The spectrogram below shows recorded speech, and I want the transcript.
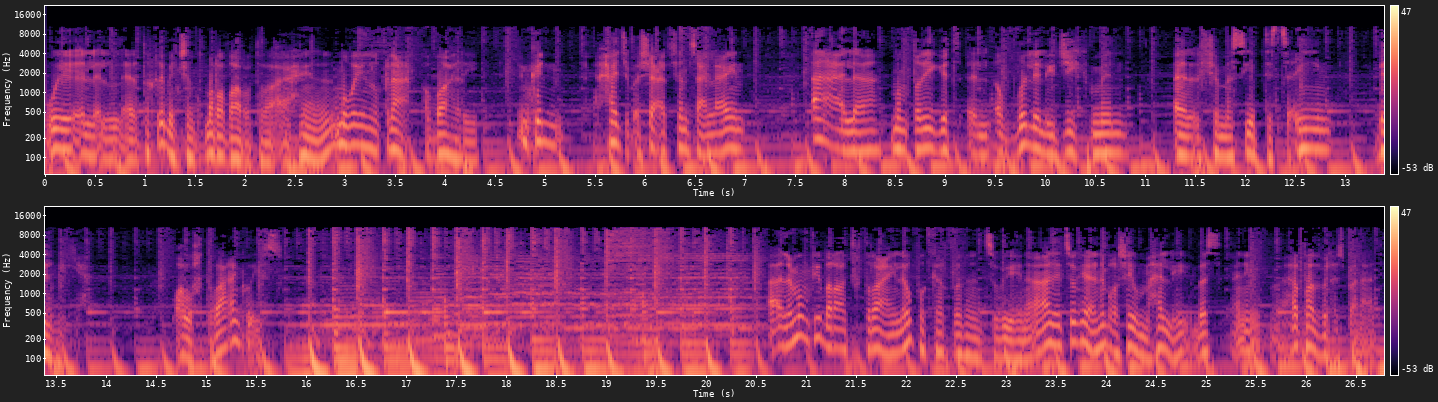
وتقريبا الشمس مرة ضارة ترى أحيانا. مبين القناع الظاهري. يمكن حجب أشعة الشمس على العين أعلى من طريقة الظل اللي يجيك من الشماسية ب 90% والله اختراع كويس. العموم في براءة اختراع يعني لو فكرت مثلا تسويه هنا عادي تسويه يعني نبغى شيء محلي بس يعني حط هذا في الحسبان عادي.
